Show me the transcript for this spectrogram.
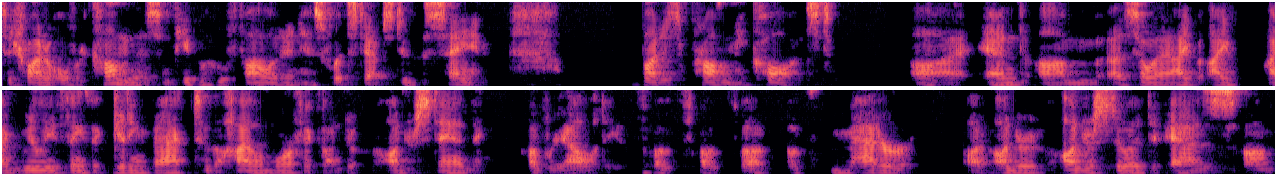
to try to overcome this, and people who followed in his footsteps do the same. But it's a problem he caused. Uh, and um, uh, so I, I, I, really think that getting back to the hylomorphic under, understanding of reality, of, of, of, of matter uh, under, understood as um,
